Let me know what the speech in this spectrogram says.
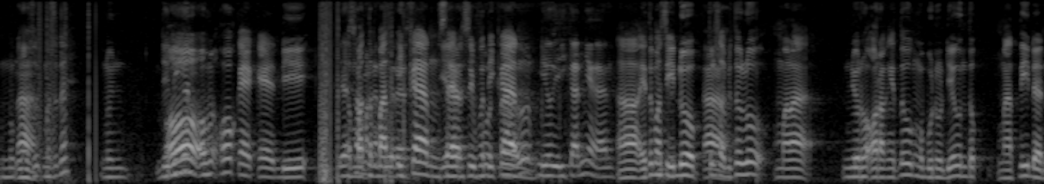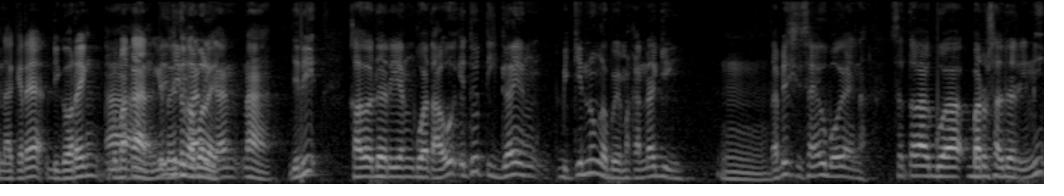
Nah. Maksud, maksudnya? Nun, Jadi oh, kan- oh, oh, kayak kayak di tempat-tempat makan res- ikan, saya seafood Nah, ikan. lu milih ikannya kan Ah, itu masih hidup. Terus Ah. habis itu lu malah nyuruh orang itu ngebunuh dia untuk mati dan akhirnya digoreng lu Nah, makan dia gitu. Itu nggak boleh. kan. Nah, jadi kalau dari yang gua tahu itu tiga yang bikin lu nggak boleh makan daging. Hmm. Tapi sisanya lu boleh. Nah, setelah gua baru sadar ini,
